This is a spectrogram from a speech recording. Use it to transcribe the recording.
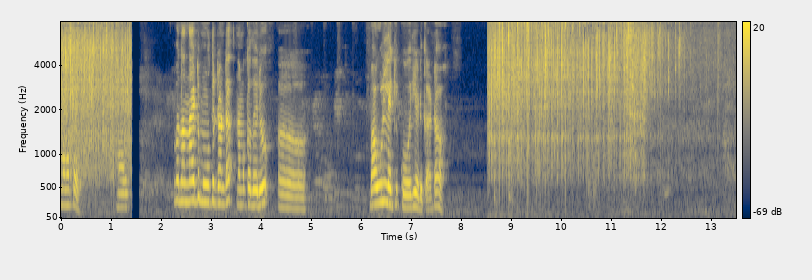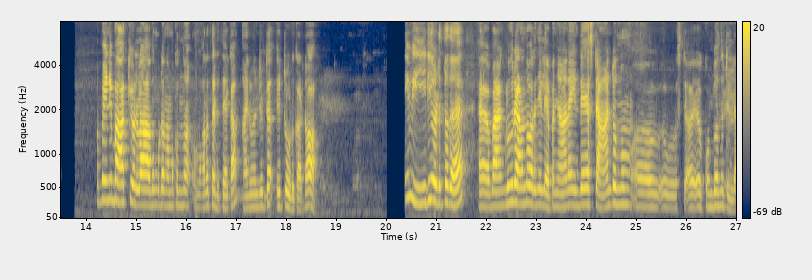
നമുക്ക് അപ്പോൾ നന്നായിട്ട് മൂത്തിട്ടുണ്ട്. നമുക്കതൊരു ബൗളിലേക്ക് കോരിയെടുക്കാം കേട്ടോ. അപ്പോൾ ഇനി ബാക്കിയുള്ള അതും കൂടെ നമുക്കൊന്ന് വറുത്തെടുത്തേക്കാം. അതിന് വേണ്ടിയിട്ട് ഇട്ട് കൊടുക്കാം കേട്ടോ. ഈ വീഡിയോ എടുത്തത് ബാംഗ്ലൂരാണെന്ന് പറഞ്ഞില്ലേ? അപ്പം ഞാൻ അതിന്റെ സ്റ്റാൻഡൊന്നും കൊണ്ടുവന്നിട്ടില്ല.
